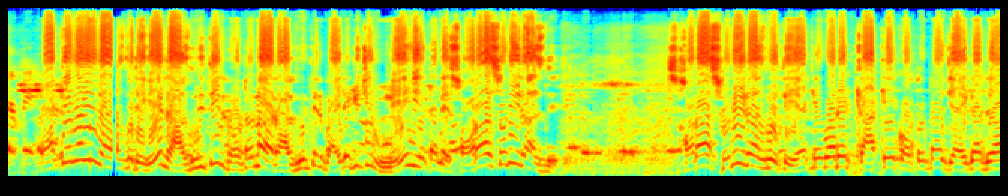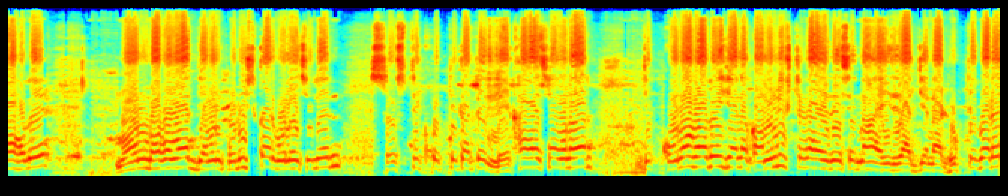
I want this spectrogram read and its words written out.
চাপে একেবারেই রাজনীতি রাজনীতির ঘটনা রাজনীতির বাইরে কিছু নেই এখানে সরাসরি রাজনীতি। সরাসরি রাজনীতি একেবারে কাকে কতটা জায়গা দেওয়া হবে মোহন ভগবত যেমন পরিষ্কার বলেছিলেন স্বস্তিক পত্রিকাতে লেখা আছে ওনার যে কোনোভাবেই যেন কমিউনিস্টরা এদেশে না এই রাজ্যে না ঢুকতে পারে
